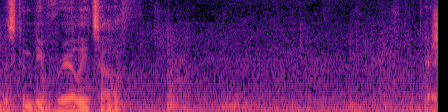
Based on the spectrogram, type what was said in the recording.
this can be really tough. Okay.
